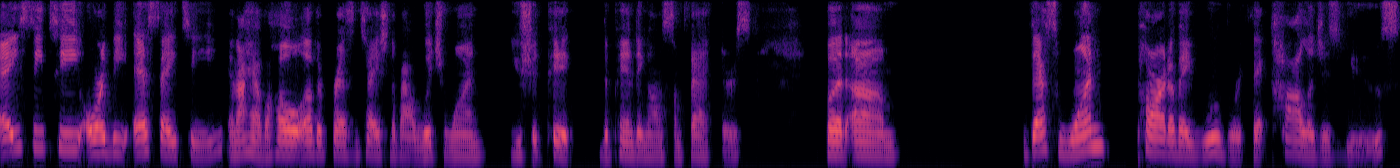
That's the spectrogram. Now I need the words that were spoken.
ACT or the SAT, and I have a whole other presentation about which one you should pick depending on some factors. But um, that's one part of a rubric that colleges use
